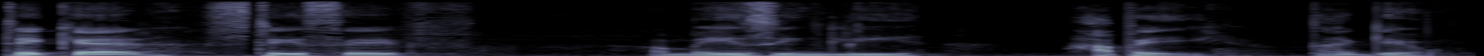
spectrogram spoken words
Take care, stay safe, amazingly happy. Thank you.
